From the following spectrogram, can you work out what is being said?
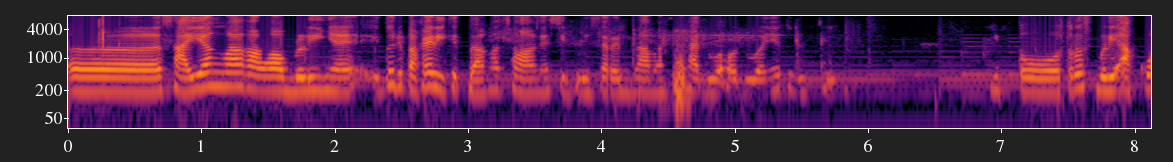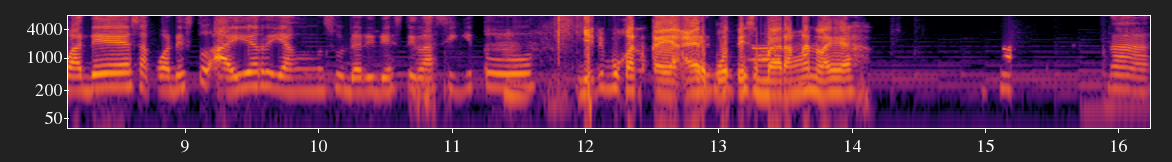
uh, sayang lah kalau belinya itu dipakai dikit banget soalnya si gliserin sama si H2O2-nya itu dikit gitu. Terus beli Aquades, Aquades tuh air yang sudah didestilasi gitu. Hmm. Jadi bukan kayak air putih sembarangan lah ya. Nah,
